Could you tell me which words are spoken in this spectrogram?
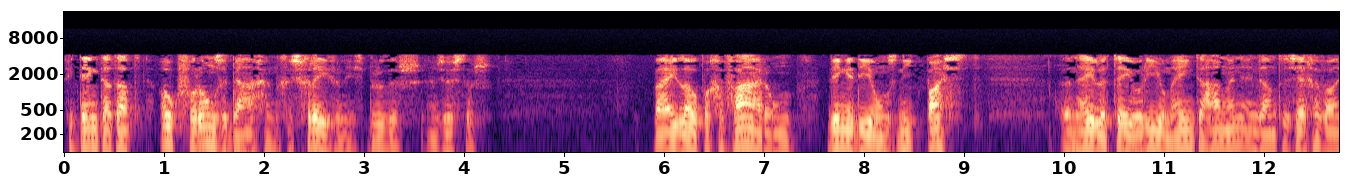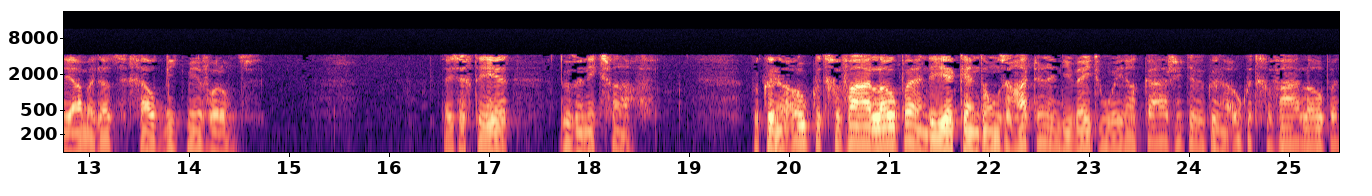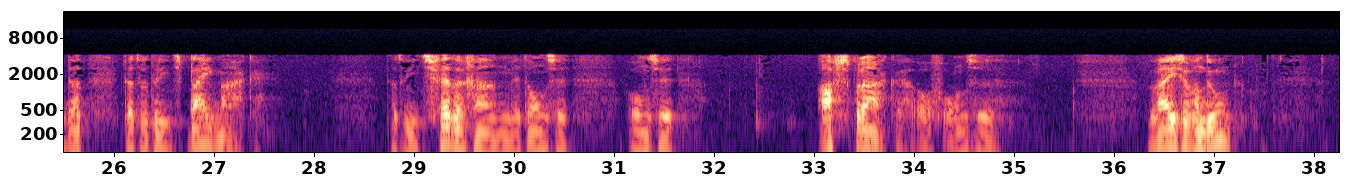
Ik denk dat dat ook voor onze dagen geschreven is, broeders en zusters. Wij lopen gevaar om dingen die ons niet past, een hele theorie omheen te hangen en dan te zeggen van ja, maar dat geldt niet meer voor ons. Nee, zegt de Heer, doe er niks van af. We kunnen ook het gevaar lopen, en de Heer kent onze harten en die weet hoe we in elkaar zitten. We kunnen ook het gevaar lopen dat, dat we er iets bij maken. Dat we iets verder gaan met onze, onze afspraken of onze wijze van doen.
